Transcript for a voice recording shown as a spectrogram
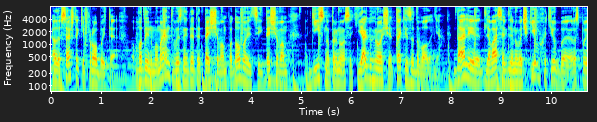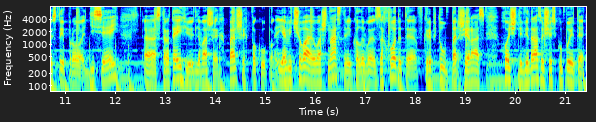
але все ж таки пробуйте. В один момент ви знайдете те, що вам подобається, і те, що вам дійсно приносить як гроші, так і задоволення. Далі для вас, як для новачків, хотів би розповісти про DCA, е, стратегію для ваших перших покупок. Я відчуваю ваш настрій, коли ви заходите в крипту перший раз, хочете відразу щось купити,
